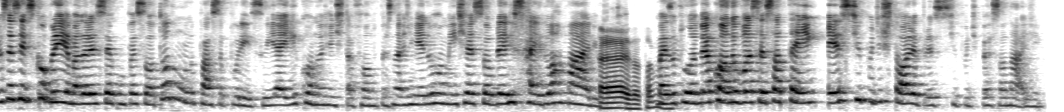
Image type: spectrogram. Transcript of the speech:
De você se descobrir, amadurecer com pessoa, todo mundo passa por isso. E aí, quando a gente tá falando do personagem gay, normalmente é sobre ele sair do armário. É, exatamente. Mas o problema é quando você só tem esse tipo de história pra esse tipo de personagem.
